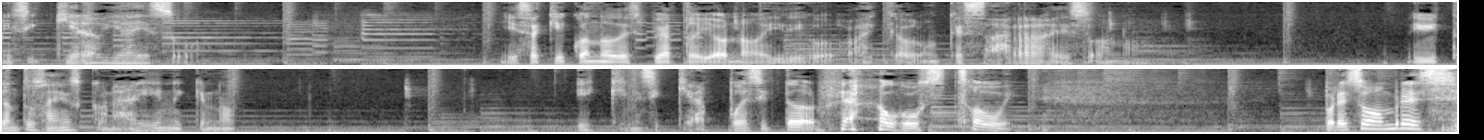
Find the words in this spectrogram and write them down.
Ni siquiera había eso. Y es aquí cuando despierto yo, ¿no? Y digo, ay cabrón, qué zarra eso, ¿no? Viví tantos años con alguien y que no. Y que ni siquiera puedes irte a dormir a gusto, güey. Por eso, hombres,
